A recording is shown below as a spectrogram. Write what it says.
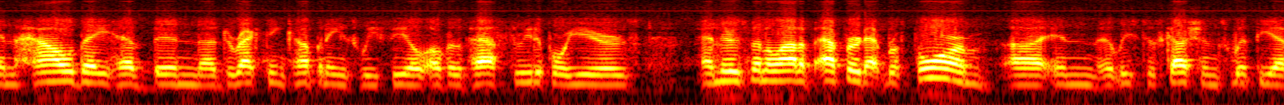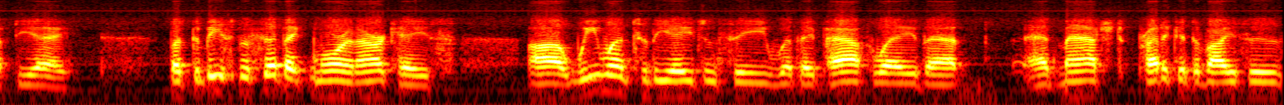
in how they have been directing companies. We feel over the past three to four years, and there's been a lot of effort at reform in at least discussions with the FDA. But to be specific, more in our case, we went to the agency with a pathway that had matched predicate devices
